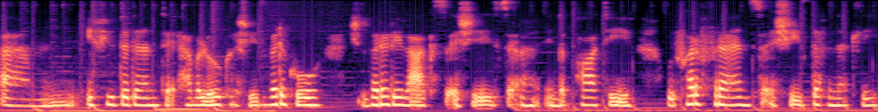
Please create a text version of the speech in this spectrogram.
Um, if you didn't, have a look. She's very cool. She's very relaxed. She's uh, in the party with her friends. She's definitely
